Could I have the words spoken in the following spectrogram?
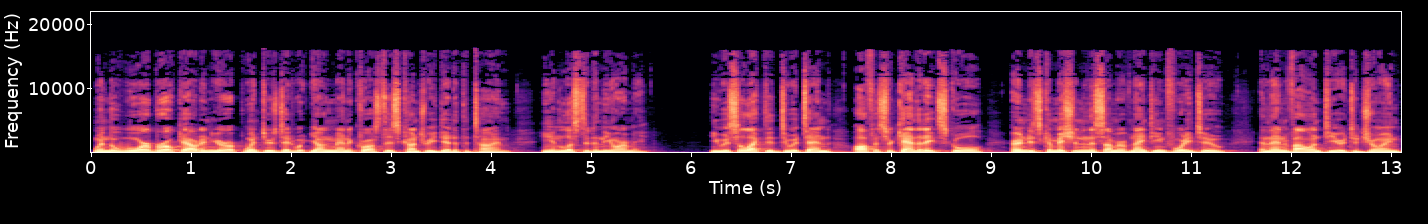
When the war broke out in Europe, Winters did what young men across this country did at the time he enlisted in the Army. He was selected to attend officer candidate school, earned his commission in the summer of 1942, and then volunteered to join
